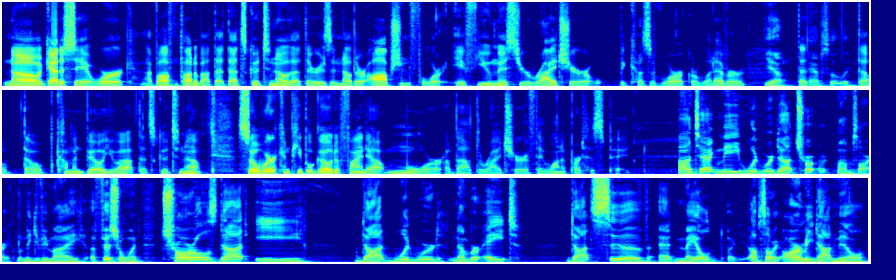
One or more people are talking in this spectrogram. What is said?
"No, I got to stay at work." I've often thought about that. That's good to know that there is another option for if you miss your ride share because of work or whatever. Yeah, that absolutely. They'll they'll come and bail you out. That's good to know. So where can people go to find out more about the ride share if they want to participate? Contact me, Woodward. I'm sorry, let me give you my official one charles.e.woodward, number eight, dot civ at mail, I'm sorry, army.mil.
